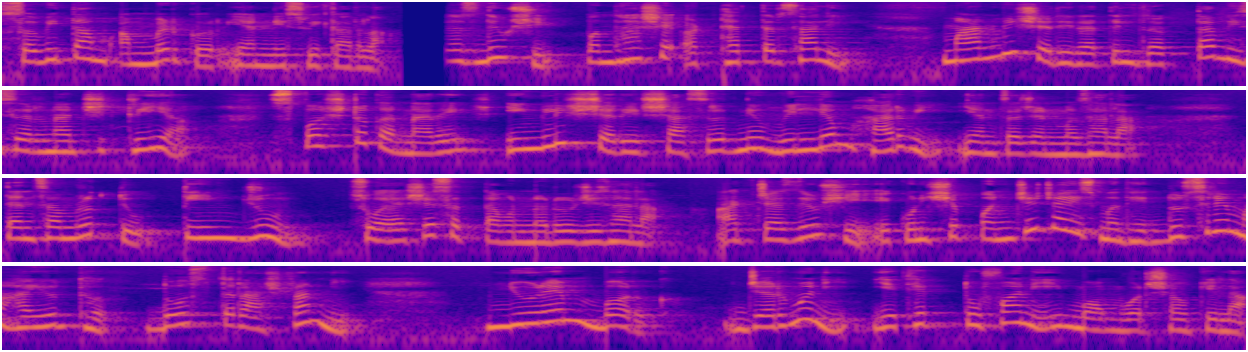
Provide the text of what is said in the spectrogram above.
सविता आंबेडकर यांनी स्वीकारला. त्याच दिवशी पंधराशे अठ्ठ्याहत्तर साली मानवी शरीरातील रक्ताभिसरणाची क्रिया स्पष्ट करणारे इंग्लिश शरीरशास्त्रज्ञ विल्यम हार्वी यांचा जन्म झाला. त्यांचा मृत्यू तीन जून सोळाशे सत्तावन्न रोजी झाला. आजच्याच दिवशी एकोणीसशे पंचेचाळीसमध्ये दुसरे महायुद्ध दोस्त राष्ट्रांनी न्यूरेमबर्ग जर्मनी येथे तुफानी बॉम्बवर्षाव केला.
